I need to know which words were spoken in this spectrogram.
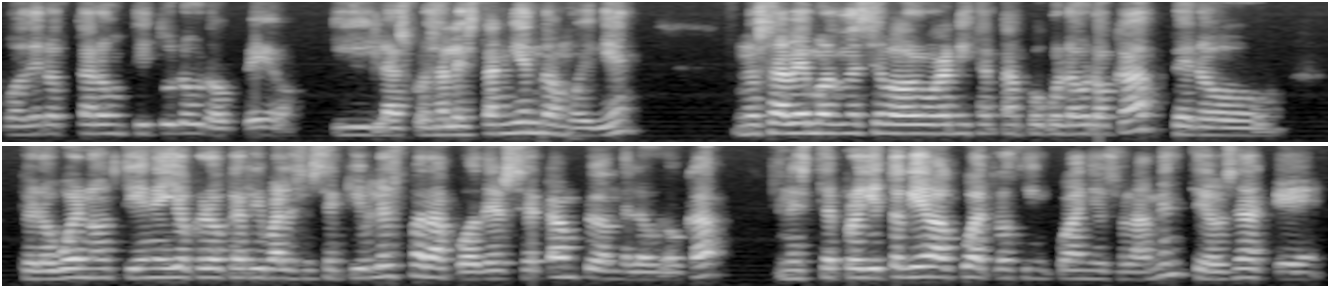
poder optar a un título europeo y las cosas le están yendo muy bien. no sabemos dónde se va a organizar tampoco la Eurocup, pero, pero bueno, tiene yo creo que rivales asequibles para poder ser campeón de la Eurocup. En este proyecto que lleva cuatro o cinco años solamente, o sea que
